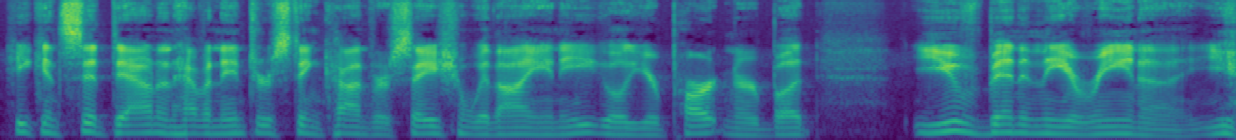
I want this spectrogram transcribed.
he can sit down and have an interesting conversation with Ian Eagle, your partner, but you've been in the arena. You,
